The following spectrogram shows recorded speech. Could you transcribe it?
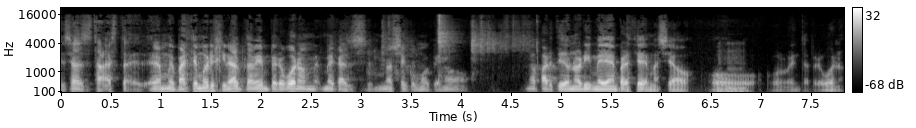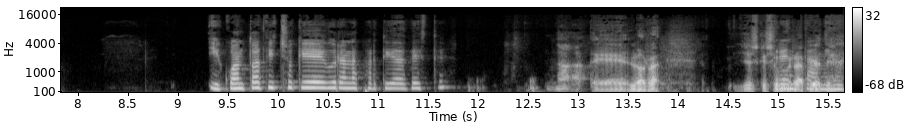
o sea, está- está- era- me parece muy original también, pero bueno, me, me no sé, como que no. Una partida de una hora y media me parecía demasiado. O, Ujú. o 90, pero bueno. ¿Y cuánto has dicho que duran las partidas de este? Nada, eh, lo Yo es que soy muy 30 rápido.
